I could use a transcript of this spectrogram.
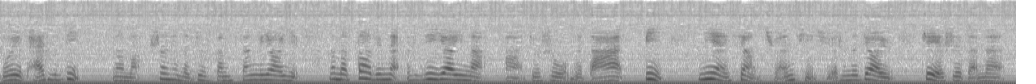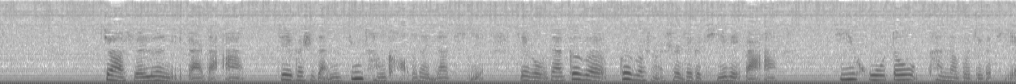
所以排除 D，那么剩下的就是咱们三个要义。那么到底哪个是 D 要义呢？啊，就是我们的答案 B，面向全体学生的教育，这也是咱们教学论里边的啊。这个是咱们经常考到的一道题，这个我在各个各个省市这个题里边啊，几乎都看到过这个题。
